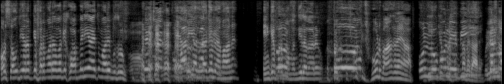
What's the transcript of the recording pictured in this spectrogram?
اور سعودی عرب کے فرما رہا کے خواب میں نہیں آئے تمہارے بزرگ۔ اللہ کے مہمان ہیں۔ ان کے اوپر پابندی لگا رہے ہو؟ تو جھوٹ باندھ رہے ہیں آپ؟ ان لوگوں نے بھی کلمہ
